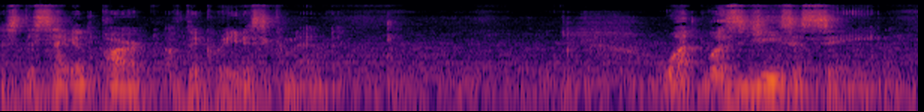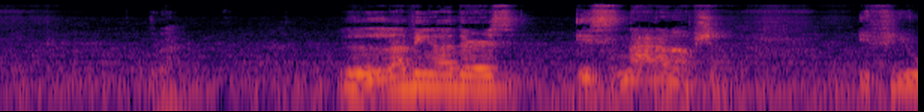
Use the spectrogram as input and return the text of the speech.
as the second part of the greatest commandment. What was Jesus saying? Loving others is not an option. If you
